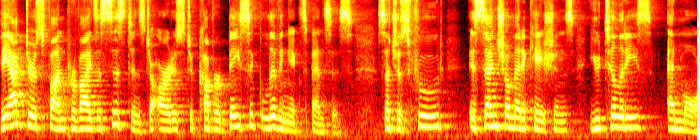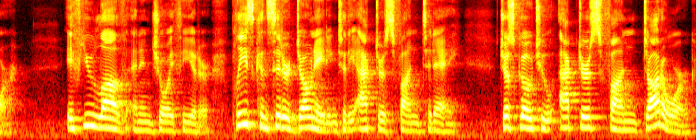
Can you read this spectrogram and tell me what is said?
The Actors Fund provides assistance to artists to cover basic living expenses, such as food, essential medications, utilities, and more. If you love and enjoy theater, please consider donating to the Actors Fund today. Just go to actorsfund.org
